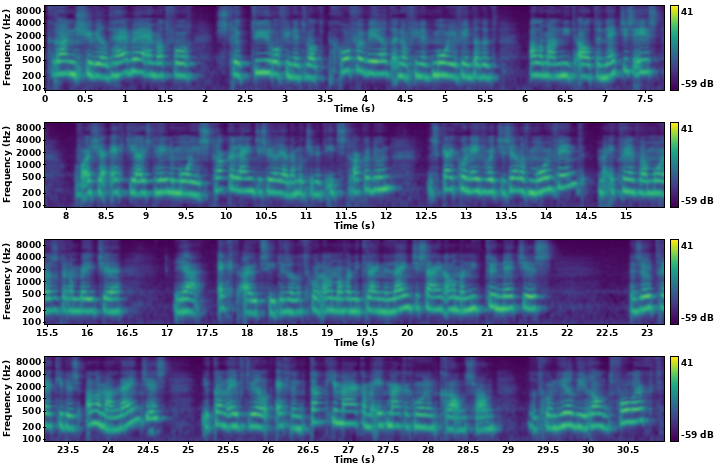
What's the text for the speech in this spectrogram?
krans je wilt hebben. En wat voor structuur. Of je het wat groffer wilt. En of je het mooier vindt dat het allemaal niet al te netjes is. Of als je echt juist hele mooie strakke lijntjes wil. Ja, dan moet je het iets strakker doen. Dus kijk gewoon even wat je zelf mooi vindt. Maar ik vind het wel mooi als het er een beetje ja, echt uitziet. Dus dat het gewoon allemaal van die kleine lijntjes zijn. Allemaal niet te netjes. En zo trek je dus allemaal lijntjes. Je kan eventueel echt een takje maken. Maar ik maak er gewoon een krans van. Dat gewoon heel die rand volgt.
